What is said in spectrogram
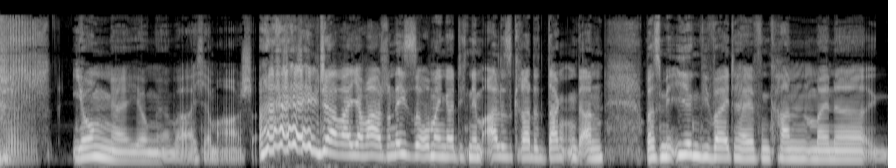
pff, Junge, Junge, war ich am Arsch. Alter, war ich am Arsch. Und ich so, oh mein Gott, ich nehme alles gerade dankend an, was mir irgendwie weiterhelfen kann, meine,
